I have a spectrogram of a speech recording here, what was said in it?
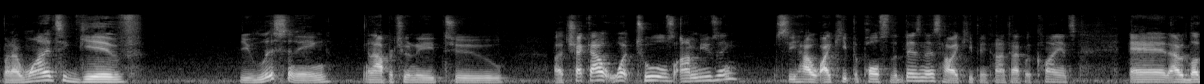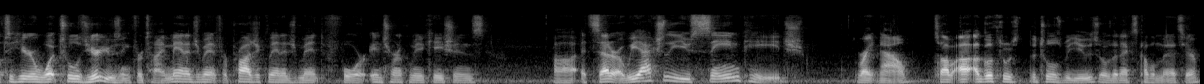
but I wanted to give you listening an opportunity to uh, check out what tools I'm using, see how I keep the pulse of the business, how I keep in contact with clients, and I would love to hear what tools you're using for time management, for project management, for internal communications, uh, etc. We actually use Samepage right now. So I'll, I'll, go through the tools we use over the next couple minutes here.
